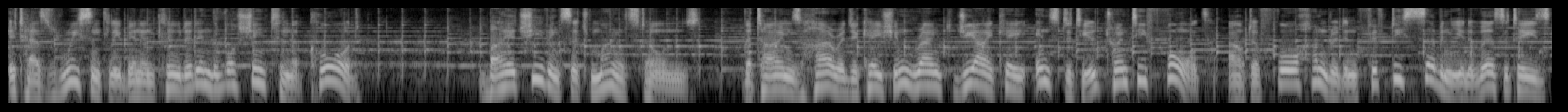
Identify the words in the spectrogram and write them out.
it has recently been included in the Washington Accord. By achieving such milestones, the Times Higher Education ranked GIK Institute 24th out of 457 universities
